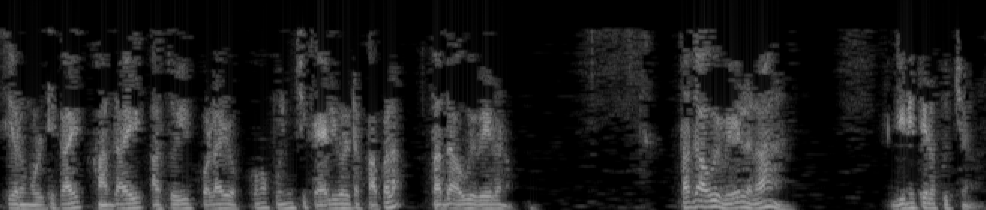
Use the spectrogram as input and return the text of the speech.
සියලු මුල් ටිකයි කඳයි අතුයි කොළයි ඔක්කොම පුංචි කෑලි වලට කපලා තද අවුවේ වේලනවා. තද අවුවේ වේලලා ගිනි තෙල පුච්චනවා.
